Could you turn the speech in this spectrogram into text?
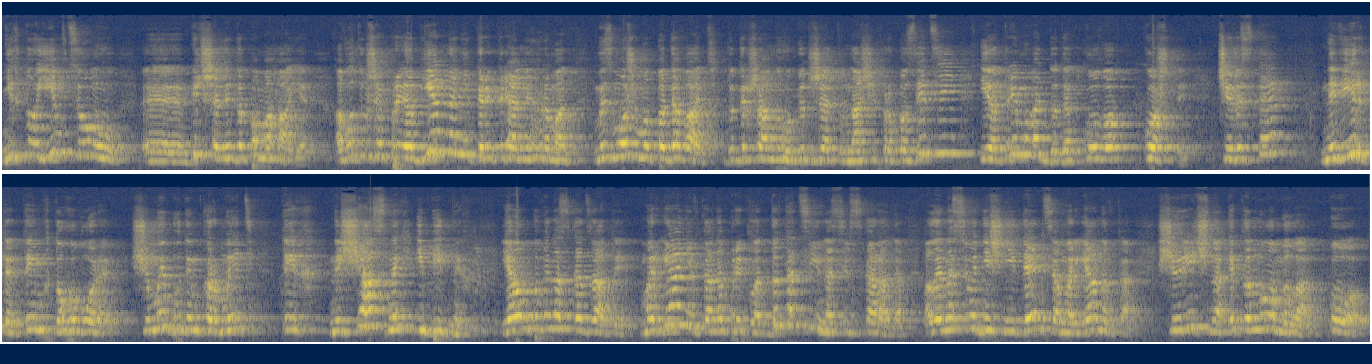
Ніхто їм в цьому е, більше не допомагає. А от уже при об'єднанні територіальних громад ми зможемо подавати до державного бюджету наші пропозиції і отримувати додатково кошти. Через те не вірте тим, хто говорить, що ми будемо кормити тих нещасних і бідних. Я вам повинна сказати, Мар'янівка, наприклад, дотаційна сільська рада, але на сьогоднішній день ця Мар'яновка щорічно економила по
